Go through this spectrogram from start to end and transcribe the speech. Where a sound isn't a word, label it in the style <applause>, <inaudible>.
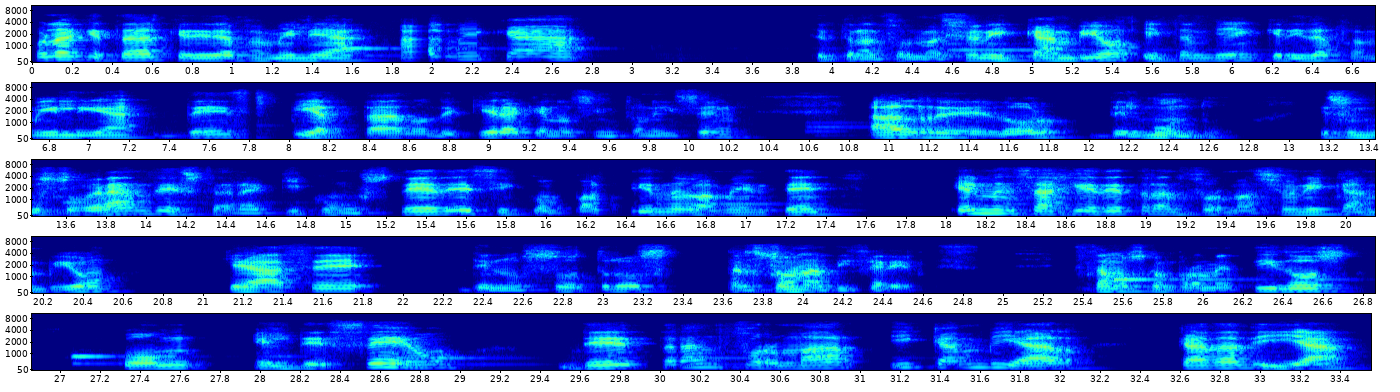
Hola, ¿qué tal, querida familia álmica de transformación y cambio? Y también, querida familia despierta, donde quiera que nos sintonicen alrededor del mundo. Es un gusto grande estar aquí con ustedes y compartir nuevamente el mensaje de transformación y cambio que hace de nosotros personas diferentes. Estamos comprometidos con el deseo de transformar y cambiar cada día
